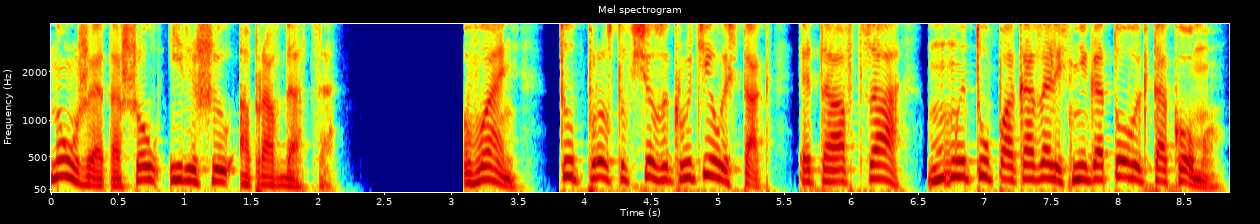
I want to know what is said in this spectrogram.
но уже отошел и решил оправдаться. «Вань, тут просто все закрутилось так. Это овца. Мы тупо оказались не готовы к такому».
